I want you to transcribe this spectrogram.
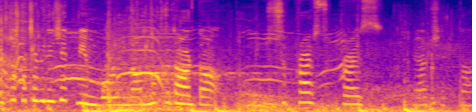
Acaba kaçabilecek miyim bu oyundan? Ne kadar da surprise surprise gerçekten.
